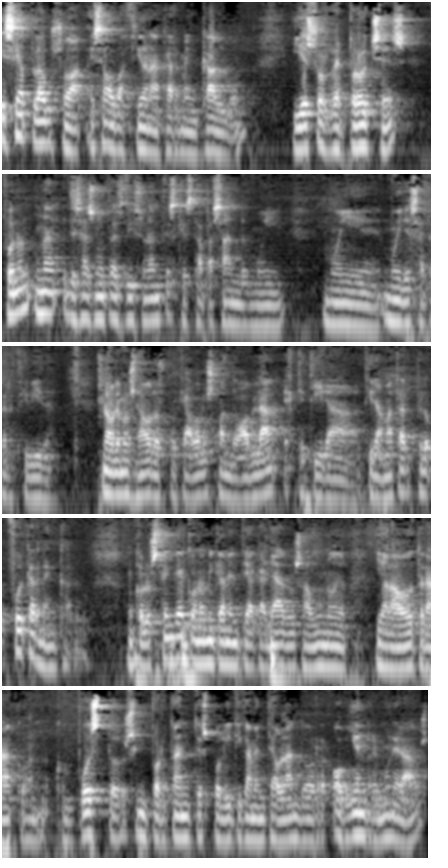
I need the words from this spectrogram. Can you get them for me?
Ese aplauso, esa ovación a Carmen Calvo y esos reproches fueron una de esas notas disonantes que está pasando muy, muy, eh, muy desapercibida. No hablemos de Ábalos, porque Ábalos cuando habla es que tira, tira a matar, pero fue Carmen Calvo. Aunque los tenga económicamente acallados a uno y a la otra con, con puestos importantes políticamente hablando o bien remunerados,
